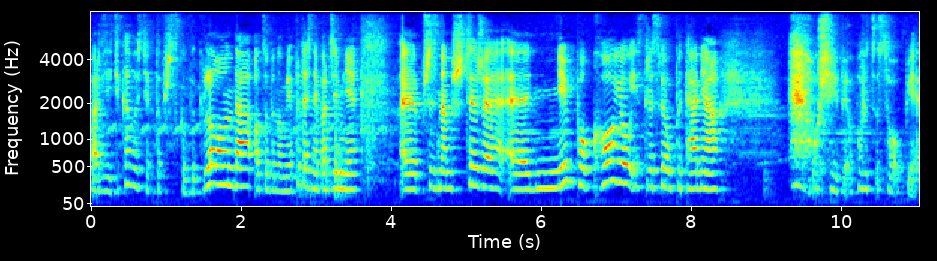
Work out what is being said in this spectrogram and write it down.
Bardziej ciekawość, jak to wszystko wygląda, o co będą mnie pytać. Najbardziej mnie, e, przyznam szczerze, e, niepokoją i stresują pytania o siebie, opowiedz o sobie.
